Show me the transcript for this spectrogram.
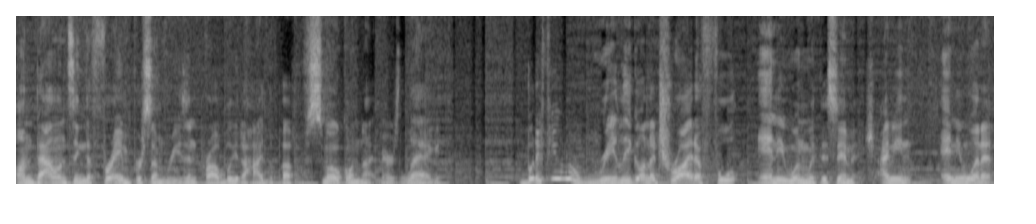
unbalancing the frame for some reason, probably to hide the puff of smoke on Nightmare's leg. But if you were really gonna try to fool anyone with this image, I mean anyone at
